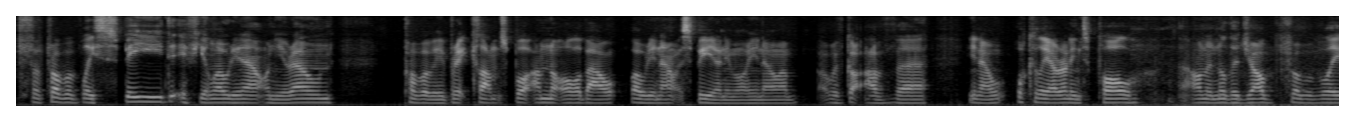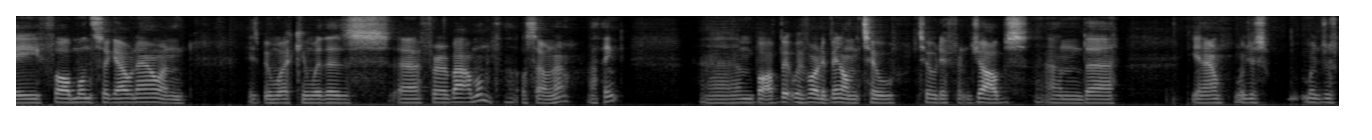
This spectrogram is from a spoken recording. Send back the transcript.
for probably speed, if you're loading out on your own, probably brick clamps, but I'm not all about loading out at speed anymore. You know, I'm, we've got I've uh, you know, luckily I ran into Paul on another job probably four months ago now, and he's been working with us uh, for about a month or so now, I think. Um, but bit, we've already been on two two different jobs, and uh, you know we just we just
